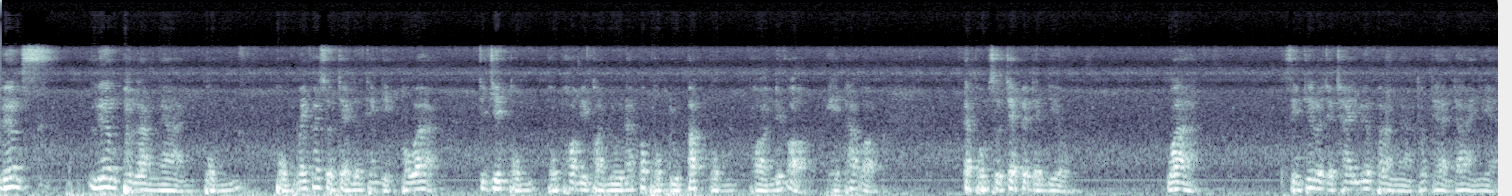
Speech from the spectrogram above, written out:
เรื่องเรื่องพลังงาน ผมผมไม่ค่อยสนใจเรื่องเทคนิค เพราะว่าจริงๆผมผมพอมีความรู้นะเพราะผมดูปั๊บผมพอนึกออก เห็นภาพออก แต่ผมสนใจประเด็นเดียว ว่าสิ่งที่เราจะใช้เรื่องพลังงานทดแทนได้เนี่ย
